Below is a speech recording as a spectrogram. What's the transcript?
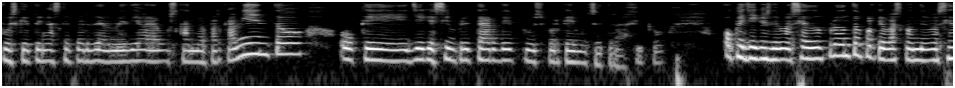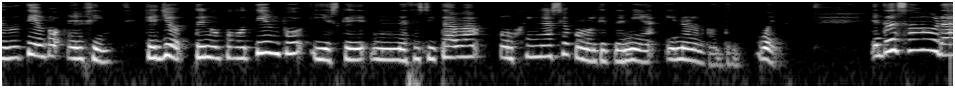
pues que tengas que perder media hora buscando aparcamiento o que llegues siempre tarde pues porque hay mucho tráfico o que llegues demasiado pronto porque vas con demasiado tiempo, en fin, que yo tengo poco tiempo y es que necesitaba un gimnasio como el que tenía y no lo encontré. Bueno, entonces ahora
